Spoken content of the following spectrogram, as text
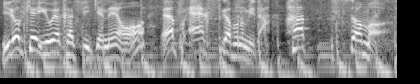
이렇게 요약할 수 있겠네요. FX가 부릅니다. Hot Summer.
